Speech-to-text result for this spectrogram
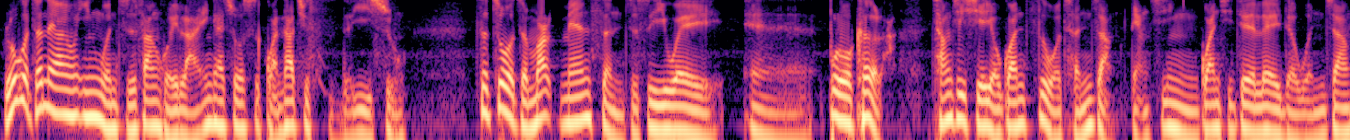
如果真的要用英文直翻回来，应该说是“管他去死”的艺术。这作者 Mark Manson 只是一位呃布洛克啦，长期写有关自我成长、两性关系这类的文章。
